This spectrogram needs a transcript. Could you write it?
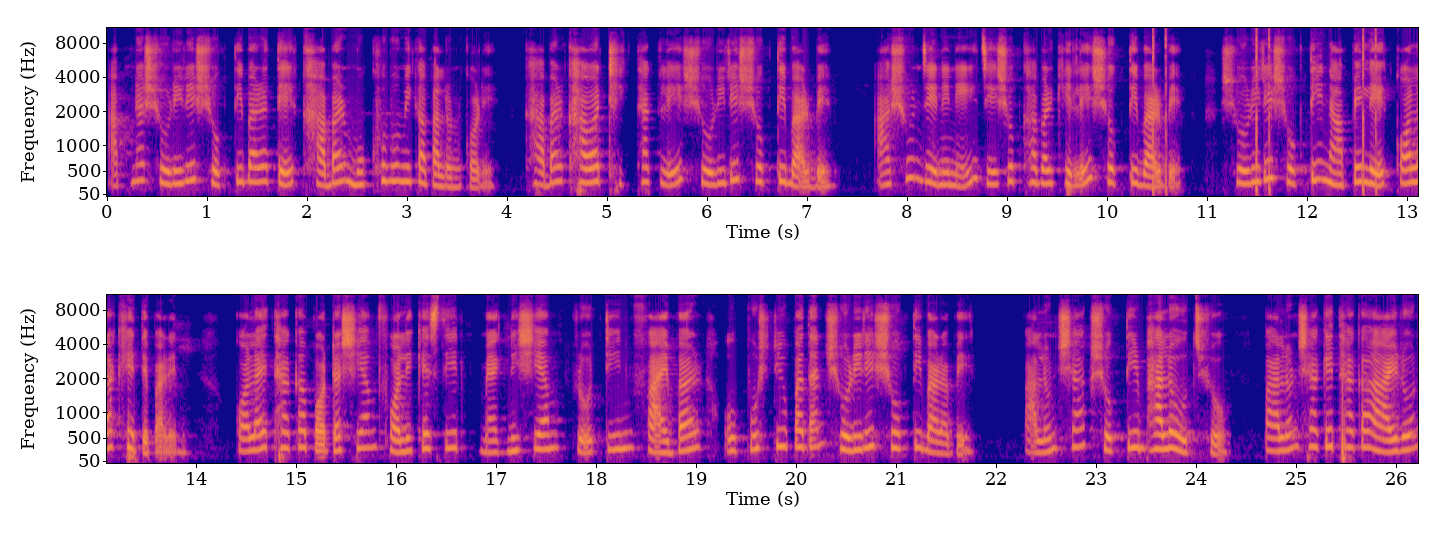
আপনার শরীরের শক্তি বাড়াতে খাবার মুখ্য ভূমিকা পালন করে। খাবার খাওয়া ঠিক থাকলে শরীরের শক্তি বাড়বে। আসুন জেনে নেই যেসব খাবার খেলে শক্তি বাড়বে। শরীরে শক্তি না পেলে কলা খেতে পারেন। কলায় থাকা potassium, folic acid, magnesium, protein, fibre ও পুষ্টি উপাদান শরীরের শক্তি বাড়াবে। পালন শাক শক্তির ভালো উৎস। পালন শাকে থাকা আয়রন,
